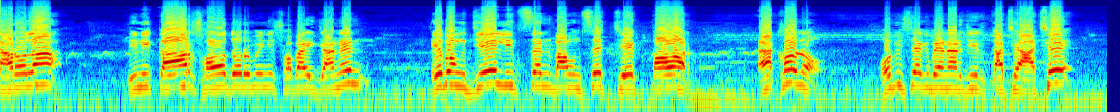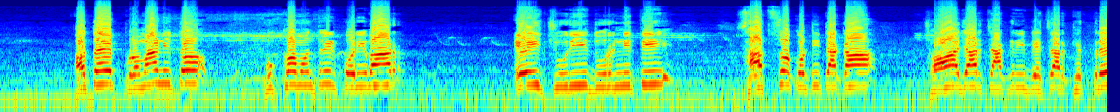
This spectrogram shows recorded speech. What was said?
নারোলা, তিনি কার সহধর্মিনী সবাই জানেন? এবং যে লিপস অ্যান্ড বাউন্সের চেক পাওয়ার এখনও অভিষেক ব্যানার্জির কাছে আছে, অতএব প্রমাণিত মুখ্যমন্ত্রীর পরিবার এই চুরি দুর্নীতি সাতশো কোটি টাকা ছ হাজার চাকরি বেচার ক্ষেত্রে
